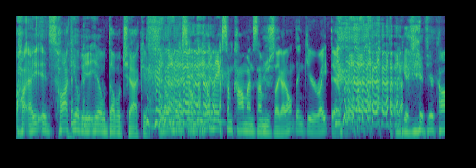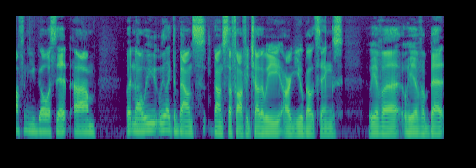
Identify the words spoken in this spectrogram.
I- it's hockey. He'll be he'll double check. If he'll make some he'll make some comments. I'm just like I don't think you're right there. like if, if you're confident, you go with it. Um, but no, we we like to bounce bounce stuff off each other. We argue about things. We have a we have a bet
